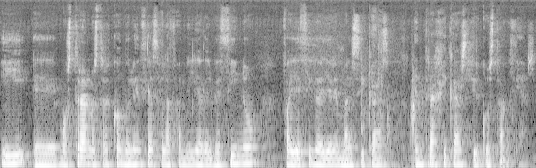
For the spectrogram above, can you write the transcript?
y eh, mostrar nuestras condolencias a la familia del vecino, fallecido ayer en Balsicas en trágicas circunstancias.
